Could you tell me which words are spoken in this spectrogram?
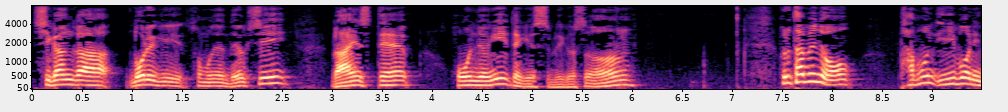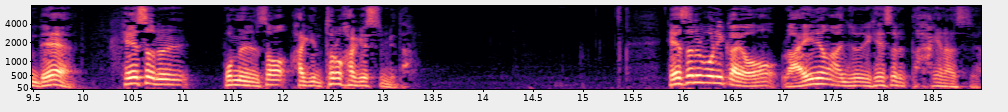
시간과 노력이 소모되는데 역시 라인 스태프 혼용이 되겠습니다. 이것은. 그렇다면요. 답은 2번인데 해설을 보면서 확인토록 하겠습니다. 해설을 보니까요. 라인형 안전조직 해설을 딱 해놨어요.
